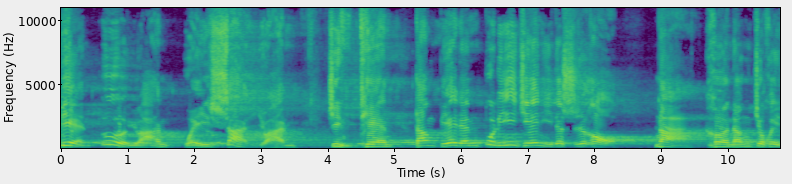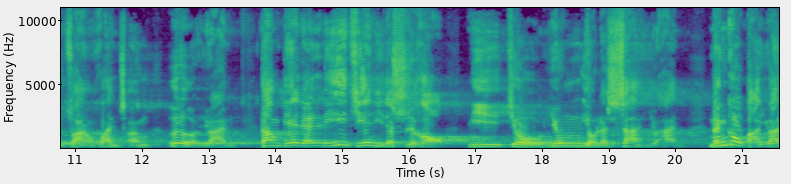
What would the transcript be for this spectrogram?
变恶缘为善缘。今天当别人不理解你的时候，那可能就会转换成恶缘。当别人理解你的时候，你就拥有了善缘。能够把缘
